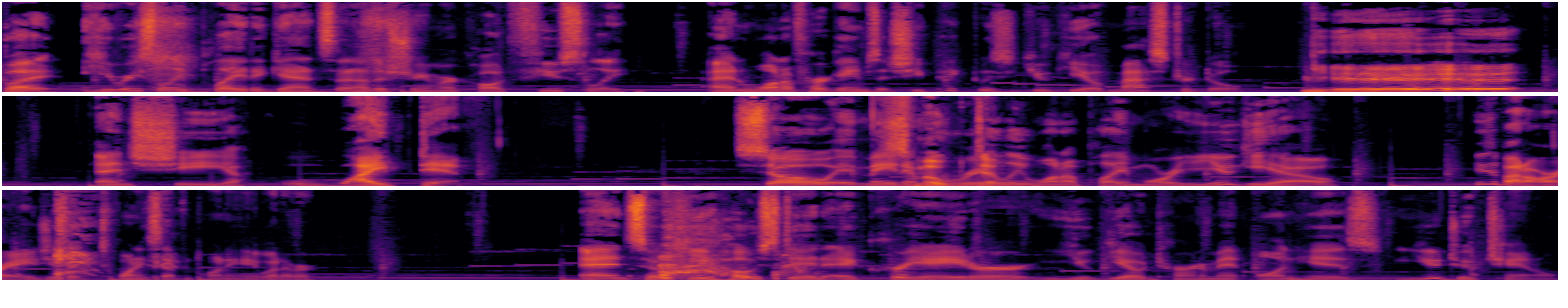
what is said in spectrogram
But he recently played against another streamer called Fuslie, and one of her games that she picked was Yu-Gi-Oh! Master Duel, Yeah. and she wiped him. So it made him Smoked him. really want to play more Yu-Gi-Oh! He's about our age. He's like 27, 28, whatever. And so he hosted a creator Yu-Gi-Oh! tournament on his YouTube channel.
